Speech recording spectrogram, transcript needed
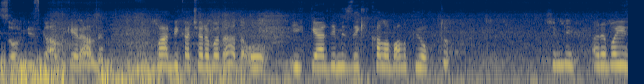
Son biz kaldık herhalde. Var birkaç araba daha da o ilk geldiğimizdeki kalabalık yoktu. Şimdi arabayı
